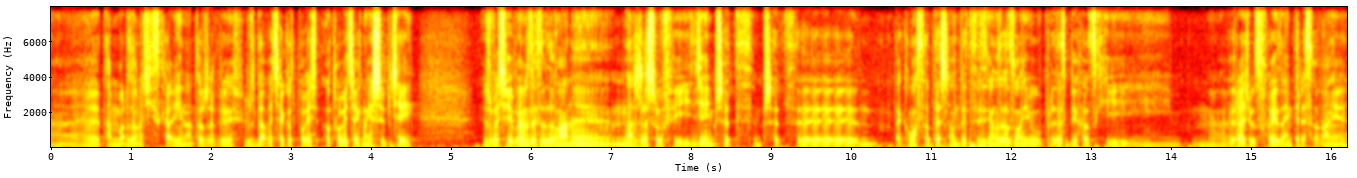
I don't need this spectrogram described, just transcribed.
E, tam bardzo naciskali na to, żeby już dawać jak odpowiedź, odpowiedź jak najszybciej. Już właściwie byłem zdecydowany na Rzeszów i dzień przed, przed e, taką ostateczną decyzją zadzwonił prezes Piechocki i wyraził swoje zainteresowanie.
